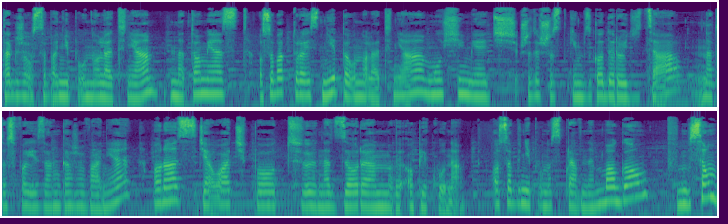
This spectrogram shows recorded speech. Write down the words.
także osoba niepełnoletnia, natomiast osoba, która jest niepełnoletnia, musi mieć przede wszystkim zgodę rodzica na to swoje zaangażowanie oraz działać pod nadzorem opiekuna. Osoby niepełnosprawne mogą. Są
